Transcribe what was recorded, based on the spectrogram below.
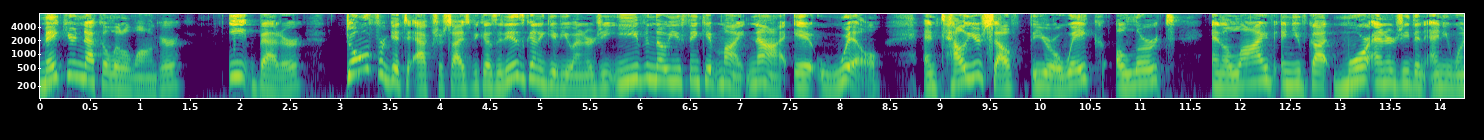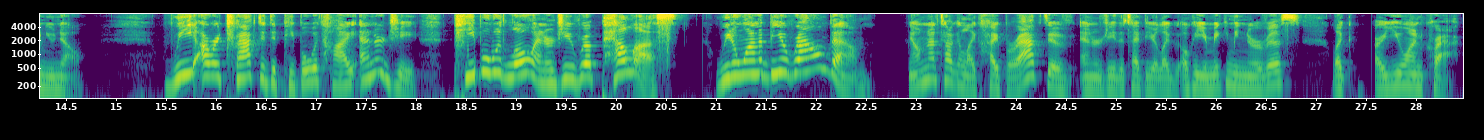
Make your neck a little longer. Eat better. Don't forget to exercise because it is going to give you energy, even though you think it might not. It will. And tell yourself that you're awake, alert, and alive, and you've got more energy than anyone you know. We are attracted to people with high energy. People with low energy repel us. We don't want to be around them. Now, I'm not talking like hyperactive energy, the type that you're like, okay, you're making me nervous. Like, are you on crack?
